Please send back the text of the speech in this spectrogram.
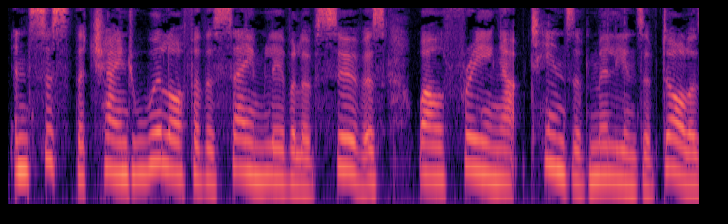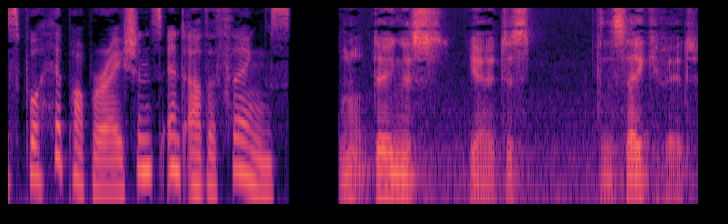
insists the change will offer the same level of service while freeing up tens of millions of dollars for hip operations and other things. We're not doing this, yeah, just for the sake of it.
